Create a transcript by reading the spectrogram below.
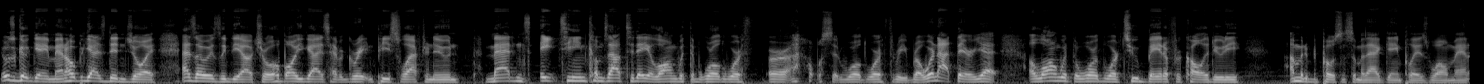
It was a good game, man. I hope you guys did enjoy. As always leave the outro. I hope all you guys have a great and peaceful afternoon. Madden's 18 comes out today along with the World War or I almost said World War 3, bro. We're not there yet. Along with the World War 2 beta for Call of Duty. I'm going to be posting some of that gameplay as well, man.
